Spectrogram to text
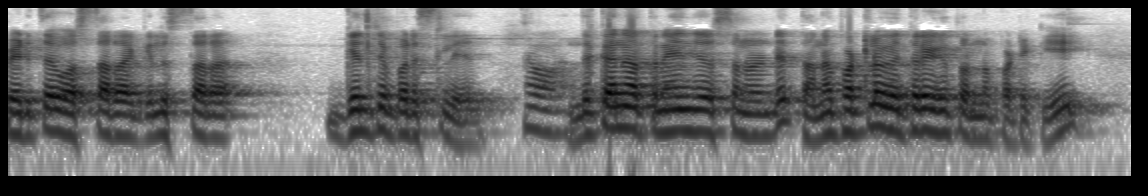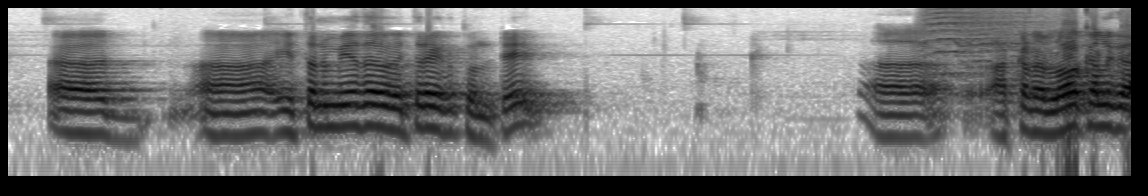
పెడితే వస్తారా గెలుస్తారా? గెలిచే పరిస్థితి లేదు. అందుకని అతను ఏం చేస్తున్నాడంటే తన పట్ల వ్యతిరేకత ఉన్నప్పటికీ ఇతని మీద వ్యతిరేకత ఉంటే అక్కడ లోకల్గా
